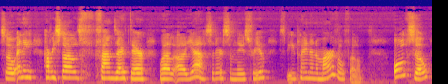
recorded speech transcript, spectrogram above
So, any Harry Styles fans out there, well, uh, yeah, so there's some news for you. He's be playing in a Marvel film. Also,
